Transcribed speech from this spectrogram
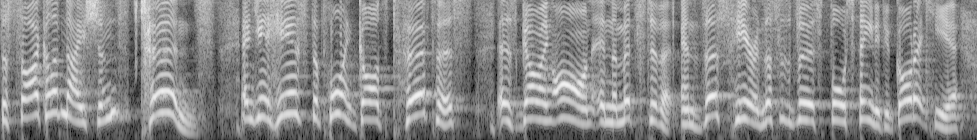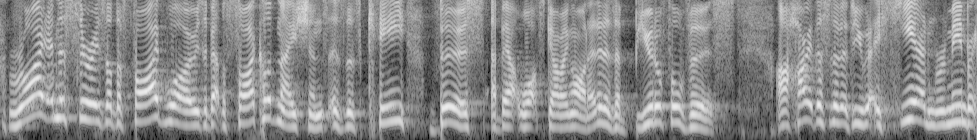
The cycle of nations turns. And yet, here's the point God's purpose is going on in the midst of it. And this here, and this is verse 14, if you've got it here, right in the series of the five woes about the cycle of nations, is this key verse about what's going on. And it is a beautiful verse. I hope this is if you hear and remember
